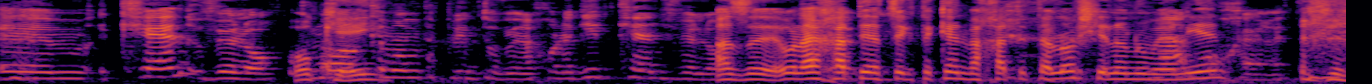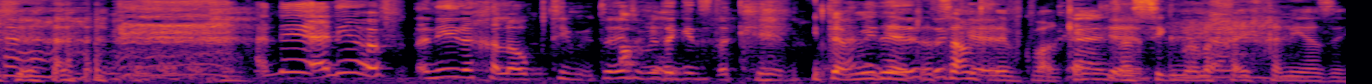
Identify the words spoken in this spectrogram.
אמ, כן ולא. אוקיי. כמו מטפלים טובים, אנחנו נגיד כן ולא. אז אה, אולי אחת תייצג את הכן ואחת את הלא, שיהיה לנו מעניין. מה את בוחרת? אני אלך על האופטימיות, אני תמיד אוקיי. אגיד את הכן. היא תמיד, את שמת לב כבר, כן? כן. זה הסגנון החייכני הזה.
